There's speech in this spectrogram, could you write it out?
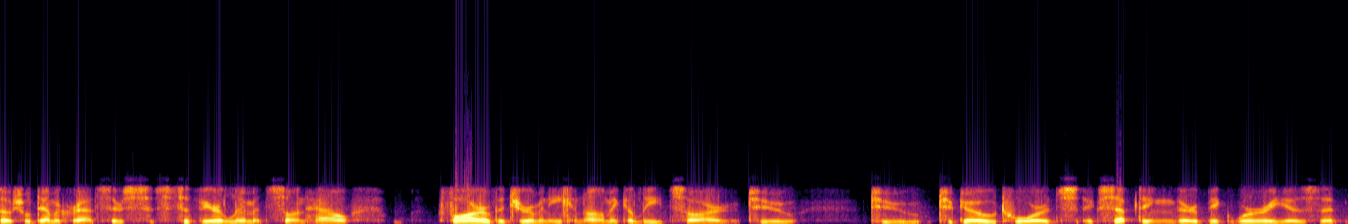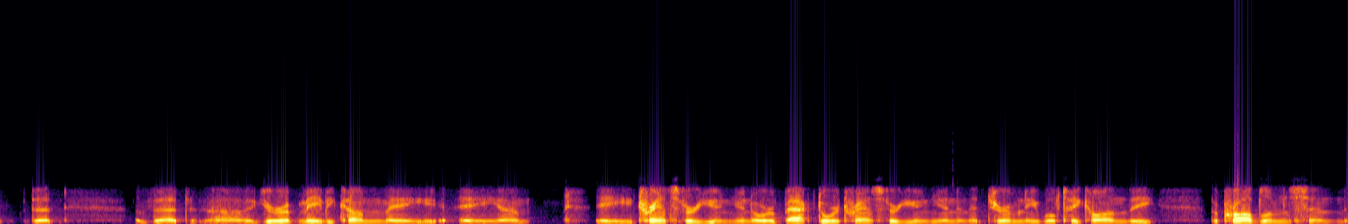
social democrats there's severe limits on how far the German economic elites are to to to go towards accepting their big worry is that that that uh, Europe may become a a um, a transfer union or a backdoor transfer union, and that Germany will take on the the problems and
